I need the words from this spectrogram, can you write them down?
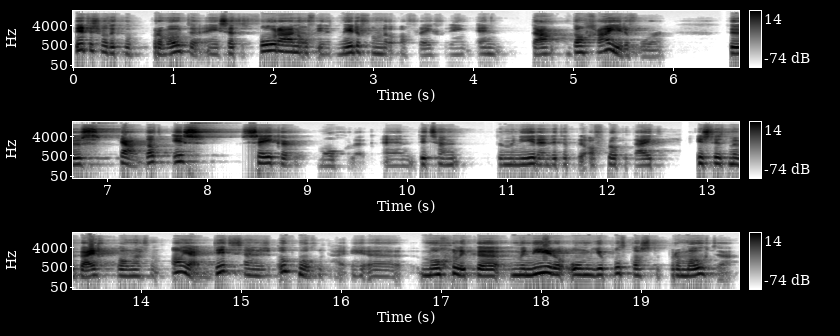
dit is wat ik wil promoten. En je zet het vooraan of in het midden van de aflevering en daar, dan ga je ervoor. Dus ja, dat is zeker mogelijk. En dit zijn de manieren, en dit heb ik de afgelopen tijd is dit me bijgekomen van, oh ja, dit zijn dus ook uh, mogelijke manieren om je podcast te promoten.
